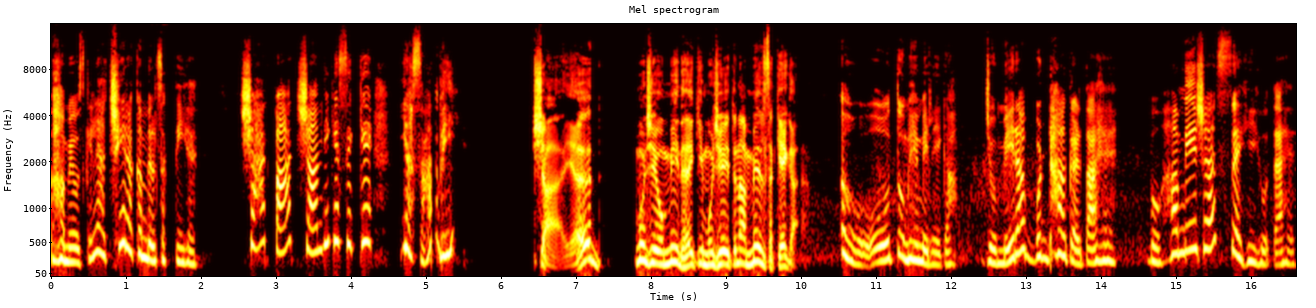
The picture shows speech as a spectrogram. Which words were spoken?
हमें उसके लिए अच्छी रकम मिल सकती है। शायद पाँच चांदी के सिक्के या सात भी। शायद। मुझे उम्मीद है कि मुझे इतना मिल सकेगा। ओ तुम्हें मिलेगा। जो मेरा बुढ़ा करता है वो हमेशा सही होता है।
